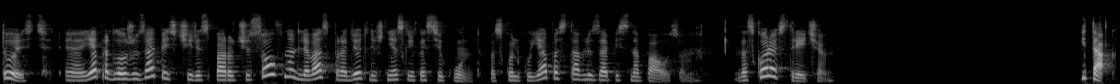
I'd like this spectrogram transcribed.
То есть э, я продолжу запись через пару часов, но для вас пройдет лишь несколько секунд, поскольку я поставлю запись на паузу. До скорой встречи! Итак,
